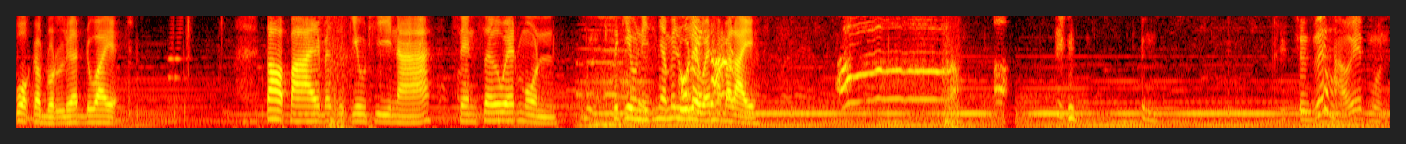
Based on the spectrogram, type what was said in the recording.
บวกกับลดเลือดด้วย ต่อไปเป็นสกิลทีนะ เซนเซอร์เวทมนต์สกิลนี้ฉันยังไม่รู้เลยไว้ทำอะไรอ้าวฉันจะหาเวทมนต์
